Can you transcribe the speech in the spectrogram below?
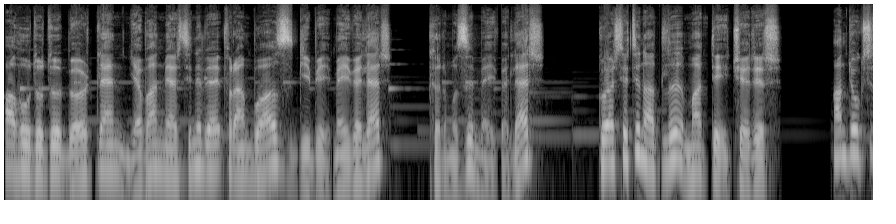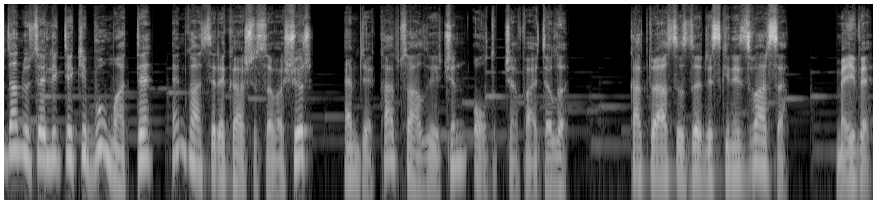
Ahududu, böğürtlen, yaban mersini ve frambuaz gibi meyveler, kırmızı meyveler, quercetin adlı madde içerir. Antioksidan özellikteki bu madde hem kansere karşı savaşır hem de kalp sağlığı için oldukça faydalı. Kalp rahatsızlığı riskiniz varsa meyve,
